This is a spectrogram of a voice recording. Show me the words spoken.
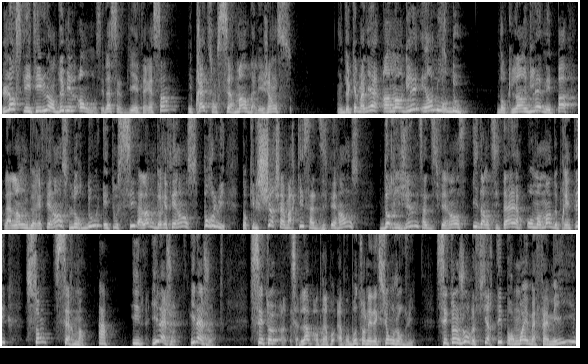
Lorsqu'il est élu en 2011, et là c'est bien intéressant, il prête son serment d'allégeance de quelle manière? En anglais et en ourdou. Donc l'anglais n'est pas la langue de référence, l'ourdou est aussi la langue de référence pour lui. Donc il cherche à marquer sa différence d'origine, sa différence identitaire au moment de prêter son serment. Ah. Il, il ajoute, il ajoute, c'est un, là, à propos de son élection aujourd'hui, c'est un jour de fierté pour moi et ma famille,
